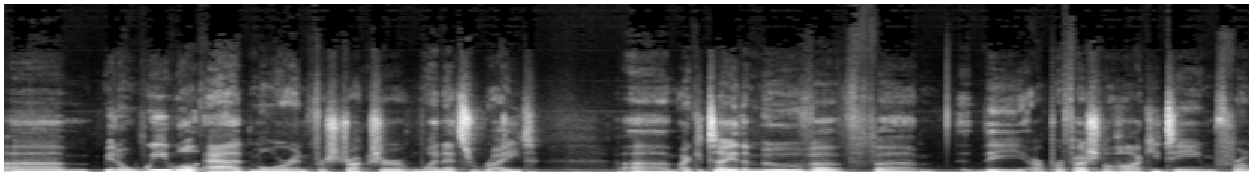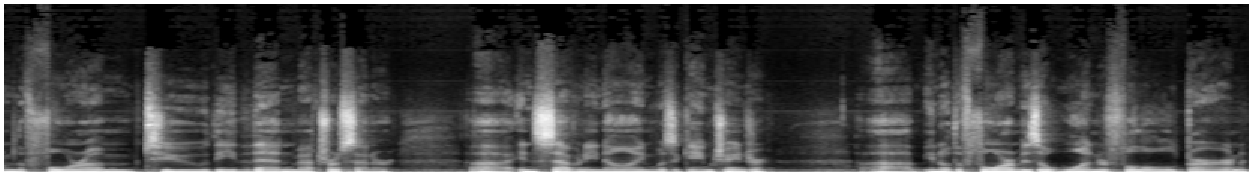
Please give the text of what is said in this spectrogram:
Um, you know, we will add more infrastructure when it's right. Um, I can tell you the move of um, the our professional hockey team from the Forum to the then Metro Center uh, in '79 was a game changer. Uh, you know, the Forum is a wonderful old barn,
